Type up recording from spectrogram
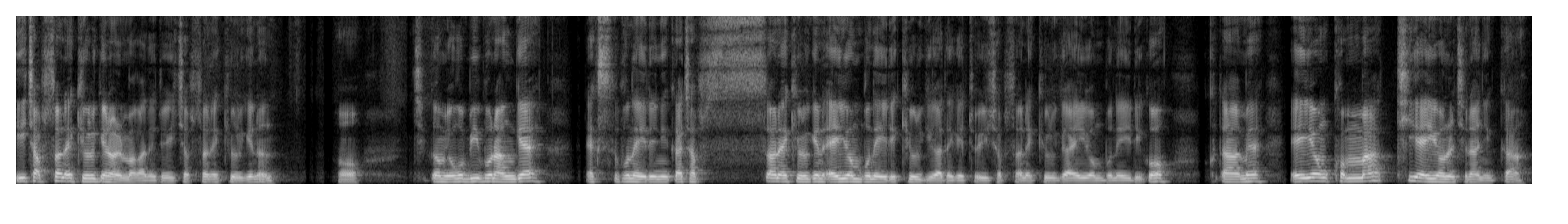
이 접선의 기울기는 얼마가 되죠? 이 접선의 기울기는 어 지금 요거 미분한 게 x분의 1이니까 접선 의 기울기는 A1분의 1이 기울기가 되겠죠. 이 접선의 기울기가 A1분의 1이고 그 다음에 A1, TA1을 지나니까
